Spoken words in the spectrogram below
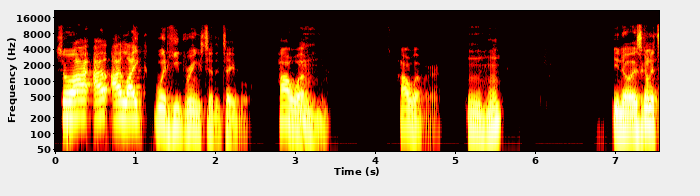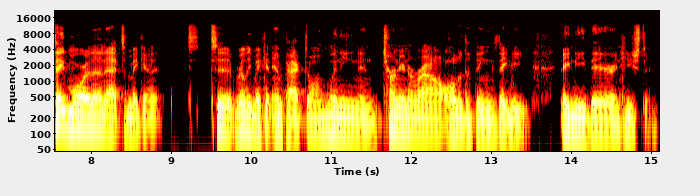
So I I, I like what he brings to the table. However, however, Mm-hmm. You know, it's going to take more than that to make it to really make an impact on winning and turning around all of the things they need they need there in Houston.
